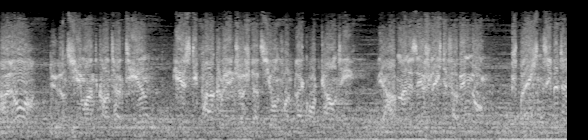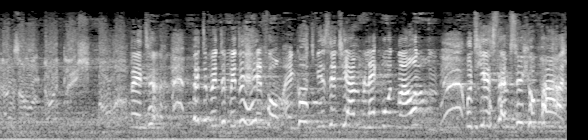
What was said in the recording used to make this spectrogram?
Hallo, will uns jemand kontaktieren? Hier ist die Park Ranger Station von Blackwood County. Wir haben eine sehr schlechte Verbindung. Sprechen Sie bitte langsam und deutlich. Over. Bitte, bitte, bitte, bitte Hilfe. Oh mein Gott, wir sind hier am Blackwood Mountain. Und hier ist ein Psychopath.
